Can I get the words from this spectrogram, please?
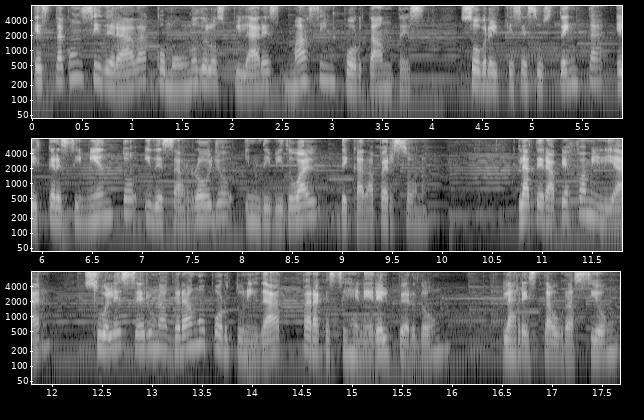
está considerada como uno de los pilares más importantes sobre el que se sustenta el crecimiento y desarrollo individual de cada persona. La terapia familiar suele ser una gran oportunidad para que se genere el perdón, la restauración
